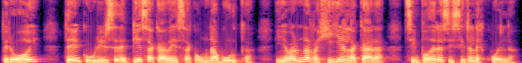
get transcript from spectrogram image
Pero hoy deben cubrirse de pies a cabeza con una burka y llevar una rejilla en la cara sin poder asistir a la escuela.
